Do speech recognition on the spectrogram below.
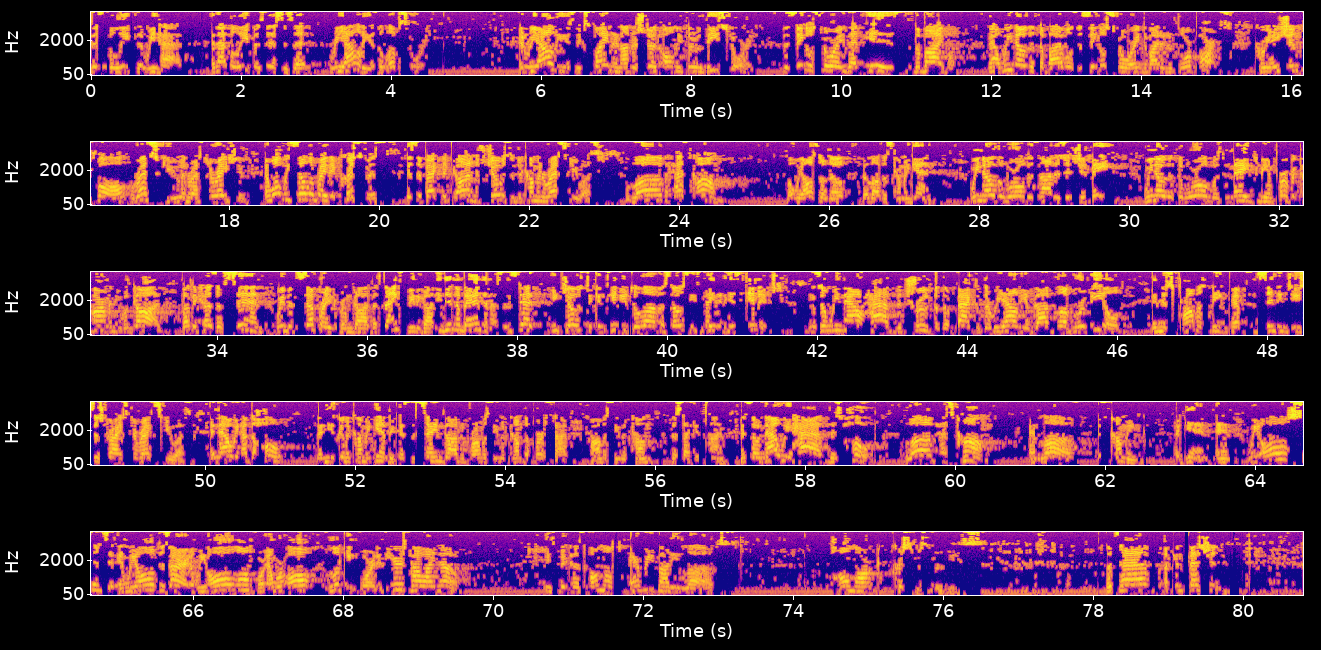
this belief that we have. And that belief is this is that reality is a love story. And reality is explained and understood only through the story, the single story that is the Bible. Now, we know that the Bible is a single story divided in four parts creation, fall, rescue, and restoration. And what we celebrate at Christmas is the fact that God has chosen to come and rescue us. Love has come. But we also know that love has come again. We know the world is not as it should be. We know that the world was made to be in perfect harmony with God. But because of sin, we've been separated from God. But thanks be to God, He didn't abandon us. Instead, He chose to continue to love us, those He's made in His image. And so we now have the truth of the fact of the reality of God's love revealed in His promise being kept in sending Jesus Christ to rescue us. And now we have the hope that he's going to come again because the same God who promised he would come the first time promised he would come the second time. And so now we have this hope Love has come, and love is coming again. And we all sense it, and we all desire it, and we all long for it, and we're all looking for it. And here's how I know it's because almost everybody loves Hallmark Christmas movies. Let's have a confession.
